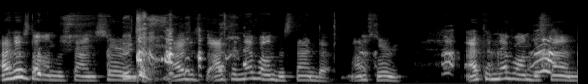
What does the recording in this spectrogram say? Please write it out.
I just don't understand. Sorry, I just I can never understand that. I'm sorry. I can never understand.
